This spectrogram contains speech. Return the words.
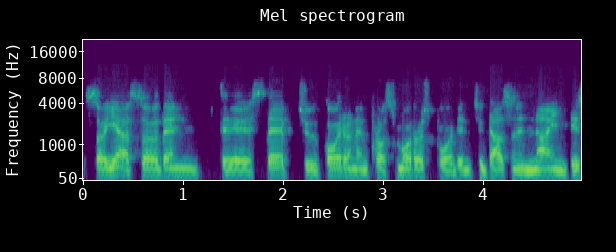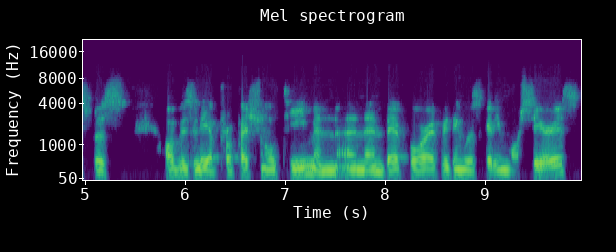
so yeah, so then the step to Koiranen Bros Motorsport in 2009. This was obviously a professional team, and and and therefore everything was getting more serious.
